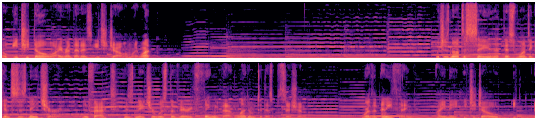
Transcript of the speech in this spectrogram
Oh, Ichido, I read that as Ichijo. I'm like, what? Which is not to say that this went against his nature. In fact, his nature was the very thing that led him to this position. More than anything, Ayane Ichijo, I,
